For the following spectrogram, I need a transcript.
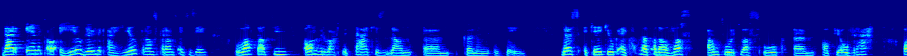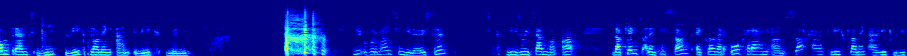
daar eigenlijk al heel duidelijk en heel transparant in te zijn wat dat die onverwachte taakjes dan um, kunnen zijn. Dus ik kijk ook, ik hoop dat dat alvast antwoord was ook um, op jouw vraag omtrent die weekplanning en weekmenu. nu, voor mensen die luisteren, die zoiets hebben van, ah, dat klinkt wel interessant, ik wil daar ook graag mee aan de slag gaan, weekplanning en weekmenu.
